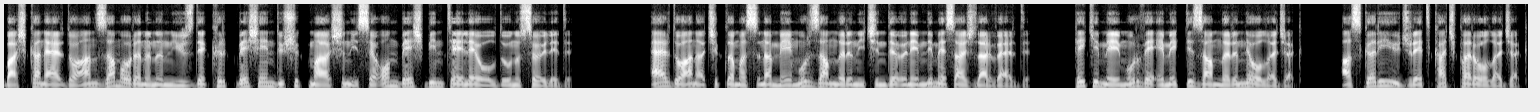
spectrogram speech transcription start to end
Başkan Erdoğan zam oranının %45 en düşük maaşın ise 15.000 TL olduğunu söyledi. Erdoğan açıklamasına memur zamların içinde önemli mesajlar verdi. Peki memur ve emekli zamları ne olacak? Asgari ücret kaç para olacak?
